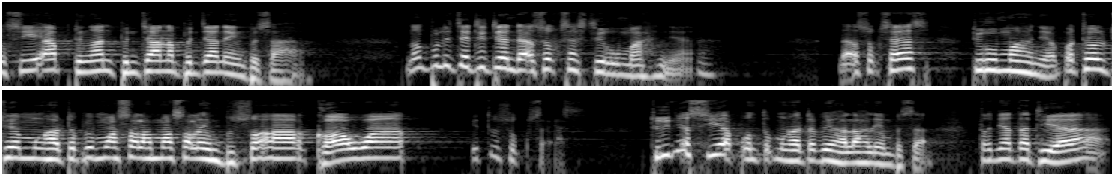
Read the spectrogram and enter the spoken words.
yang siap dengan bencana-bencana yang besar. Non boleh jadi dia tidak sukses di rumahnya. Tidak sukses di rumahnya. Padahal dia menghadapi masalah-masalah yang besar gawat itu sukses. Dirinya siap untuk menghadapi hal-hal yang besar. Ternyata dia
